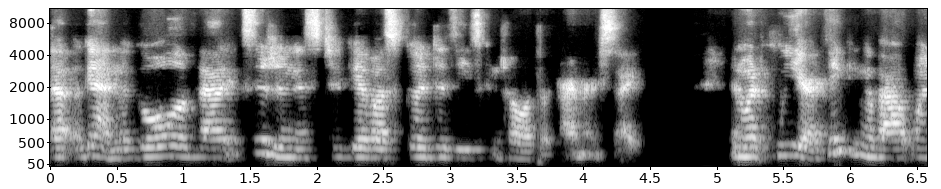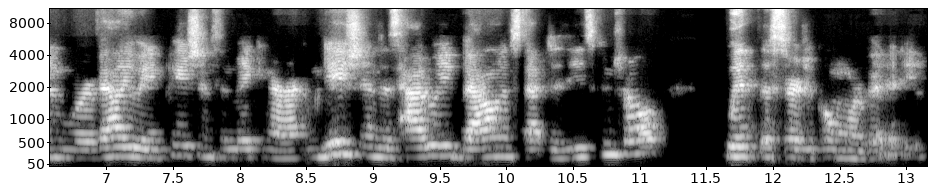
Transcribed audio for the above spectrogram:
that, again, the goal of that excision is to give us good disease control at the primary site. And what mm. we are thinking about when we're evaluating patients and making our recommendations is how do we balance that disease control with the surgical morbidity?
